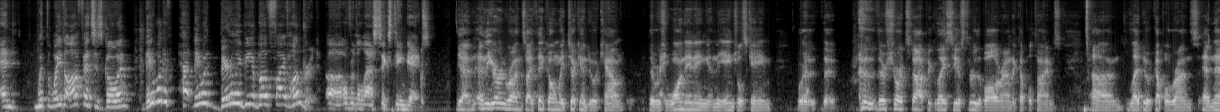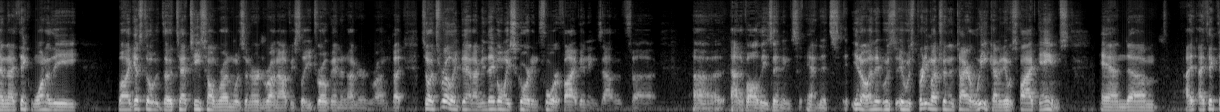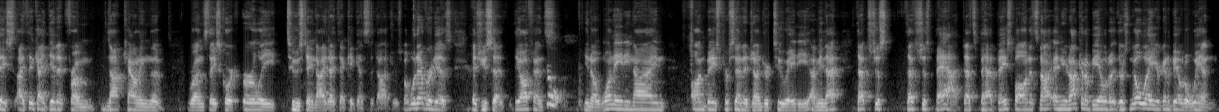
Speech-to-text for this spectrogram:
and with the way the offense is going, they would have had, they would barely be above 500 uh, over the last 16 games. Yeah, and the earned runs I think only took into account there was right. one inning in the Angels game where the their shortstop Iglesias threw the ball around a couple times, uh, led to a couple runs, and then I think one of the well, I guess the the Tatis home run was an earned run. Obviously, he drove in an unearned run, but so it's really been. I mean, they've only scored in four or five innings out of uh, uh, out of all these innings, and it's you know, and it was it was pretty much an entire week. I mean, it was five games, and um, I, I, think they I think I did it from not counting the runs they scored early Tuesday night. I think against the Dodgers, but whatever it is, as you said, the offense, you know, 189 on base percentage under 280. I mean that that's just that's just bad. That's bad baseball, and it's not. And you're not going to be able to. There's no way you're going to be able to win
